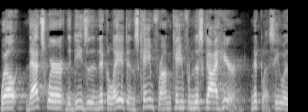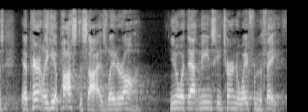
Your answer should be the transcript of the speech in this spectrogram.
Well, that's where the deeds of the Nicolaitans came from, came from this guy here, Nicholas. He was, apparently he apostatized later on. You know what that means? He turned away from the faith.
